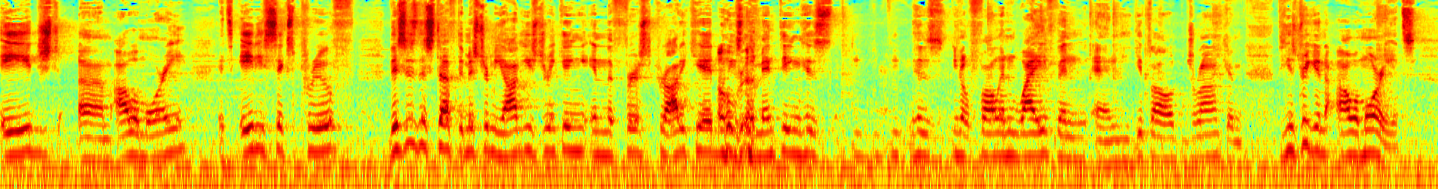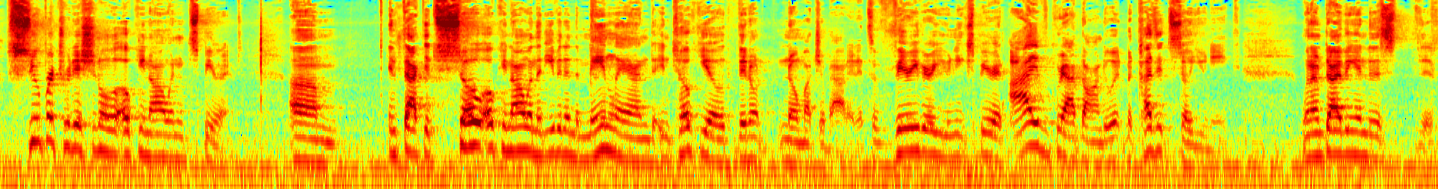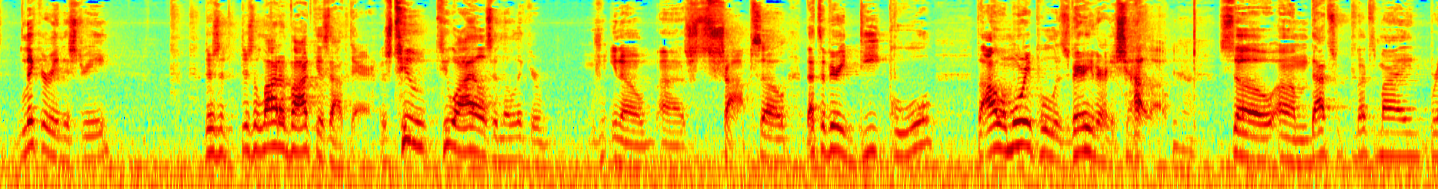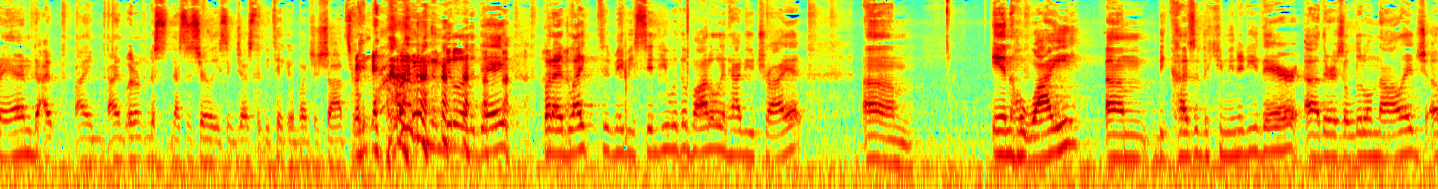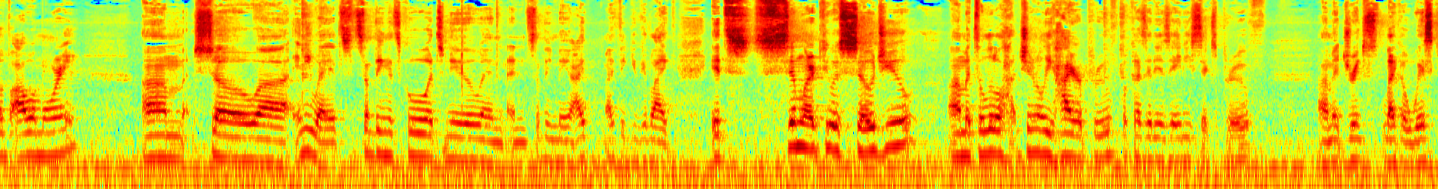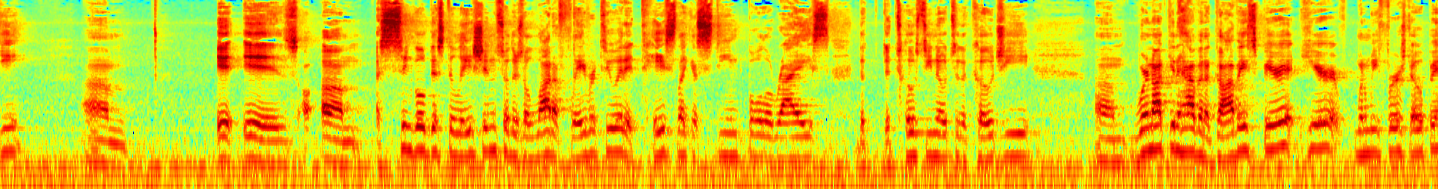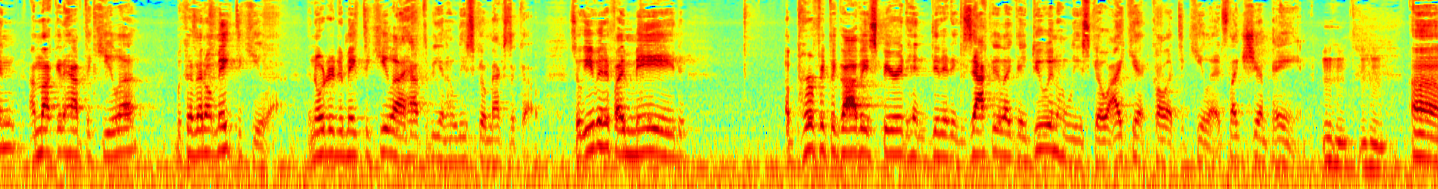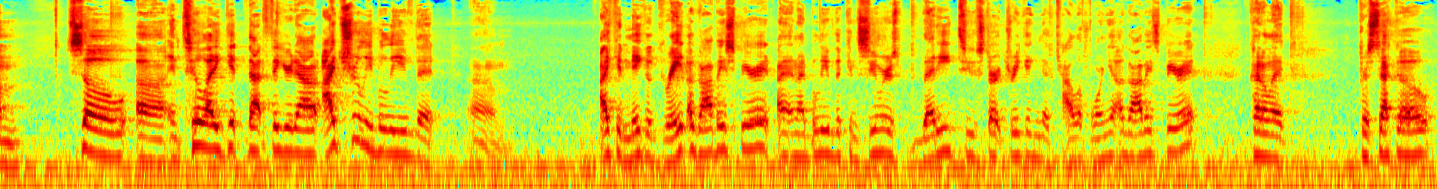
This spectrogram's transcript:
aged um, awamori. It's 86 proof. This is the stuff that Mr. Miyagi's drinking in the first Karate Kid. Oh, He's really? lamenting his his you know fallen wife and and he gets all drunk and he's drinking awamori. It's super traditional Okinawan spirit. Um, in fact, it's so Okinawan that even in the mainland in Tokyo, they don't know much about it. It's a very, very unique spirit. I've grabbed onto it because it's so unique. When I'm diving into this, this liquor industry, there's a there's a lot of vodkas out there. There's two two aisles in the liquor, you know, uh, shop. So that's a very deep pool. The Awamori pool is very very shallow. Yeah. So um, that's that's my brand. I, I, I don't necessarily suggest that we take a bunch of shots right now in the middle of the day, but I'd like to maybe send you with a bottle and have you try it. Um, in Hawaii, um, because of the community there, uh, there's a little knowledge of awamori. Um, so uh, anyway, it's something that's cool. It's new and, and something maybe I, I think you could like. It's similar to a soju. Um, it's a little generally higher proof because it is 86 proof. Um, it drinks like a whiskey. Um, it is um, a single distillation, so there's a lot of flavor to it. It tastes like a steamed bowl of rice. The, the toasty notes of the koji. Um, we're not going to have an agave spirit here when we first open. I'm not going to have tequila because I don't make tequila. In order to make tequila, I have to be in Jalisco, Mexico. So even if I made a perfect agave spirit and did it exactly like they do in Jalisco, I can't call it tequila. It's like champagne. Um, so uh, until I get that figured out, I truly believe that um, I can make a great agave spirit, and I believe the consumer is ready to start drinking a California agave spirit, kind of like prosecco.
